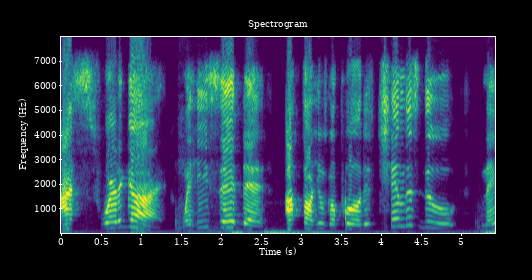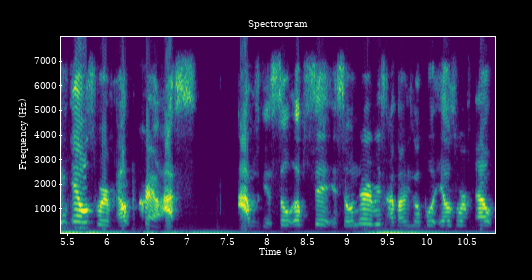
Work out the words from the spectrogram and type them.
I swear to God, when he said that, I thought he was gonna pull this chinless dude named Ellsworth out the crowd. I, I was getting so upset and so nervous. I thought he was gonna pull Ellsworth out.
